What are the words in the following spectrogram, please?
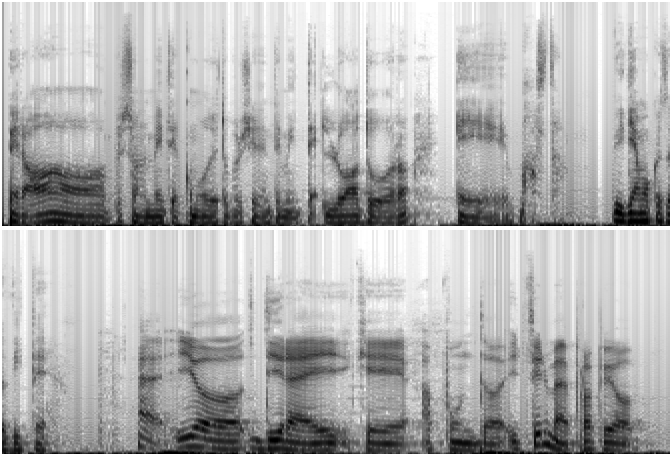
Però personalmente, come ho detto precedentemente, lo adoro e basta. Vediamo cosa dite. Eh, io direi che appunto il film è proprio,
